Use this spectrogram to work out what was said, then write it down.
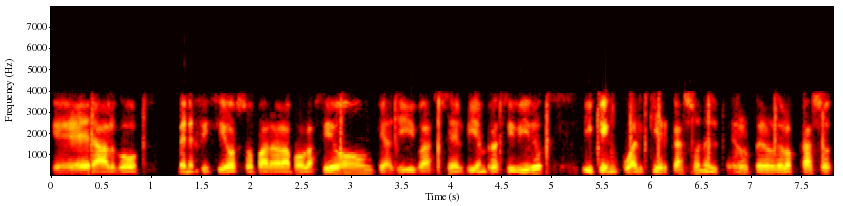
que era algo beneficioso para la población, que allí iba a ser bien recibido y que en cualquier caso, en el peor peor de los casos,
